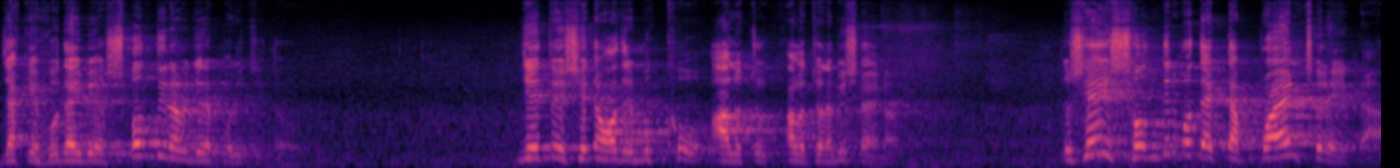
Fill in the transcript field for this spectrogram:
যাকে হুদাইবিয়া সন্ধি নামে যেটা পরিচিত। যেহেতু সেটা আমাদের মুখ্য আলোচক, আলোচনা বিষয় না। তো সেই সন্ধির মধ্যে একটা পয়েন্ট ছিল এটা,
